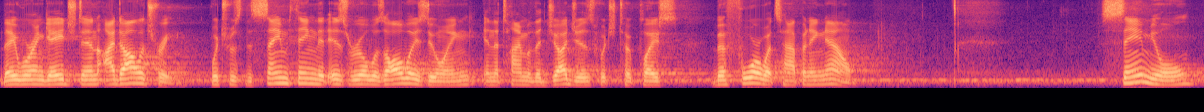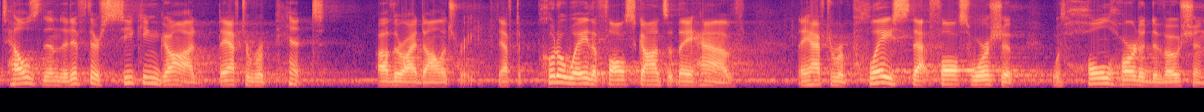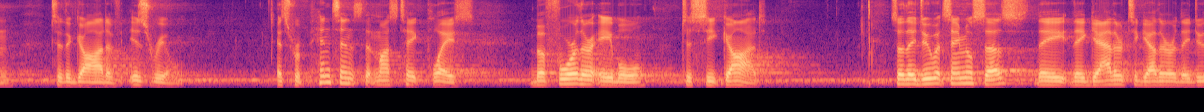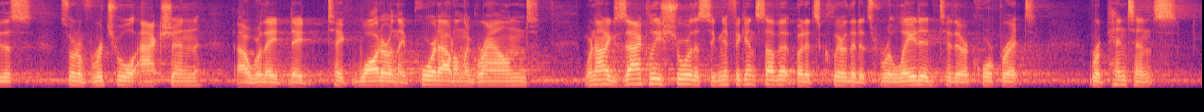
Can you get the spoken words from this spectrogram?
They were engaged in idolatry, which was the same thing that Israel was always doing in the time of the judges, which took place before what's happening now. Samuel tells them that if they're seeking God, they have to repent of their idolatry. They have to put away the false gods that they have. They have to replace that false worship with wholehearted devotion to the God of Israel. It's repentance that must take place before they're able to seek God. So they do what Samuel says. They, they gather together, they do this sort of ritual action uh, where they, they take water and they pour it out on the ground. We're not exactly sure the significance of it, but it's clear that it's related to their corporate repentance.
